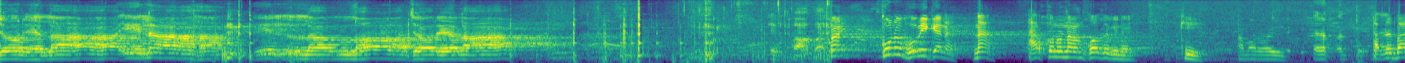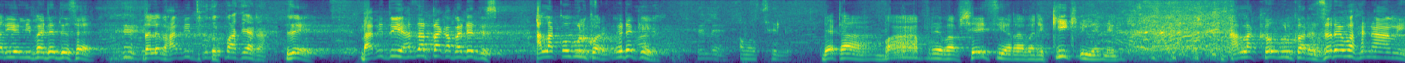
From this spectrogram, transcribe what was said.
জোরে লা ইলাহা ইল্লাল্লাহ জোরে কোনো ভূমিকা না না আর কোনো নাম কত যাবি না। কি? আমার ওই আপনার বাড়ি এলি পাঠিয়ে দিয়েছে তাহলে ভাবি তো পাঁচে আটা। যে ভাবি দুই হাজার টাকা পাঠিয়ে দিস আল্লাহ কবুল করে। এটা কে? আমার ছেলে। বেটা বাপ রে বাপ সেই চেয়ার আবার কি খিলে নেব? আল্লাহ কবুল করে। জোরে বলে না আমি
